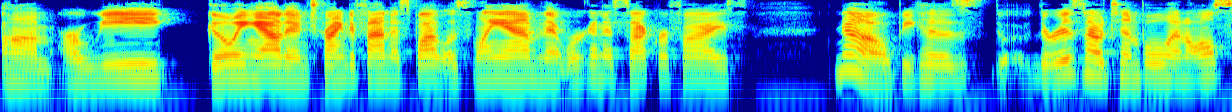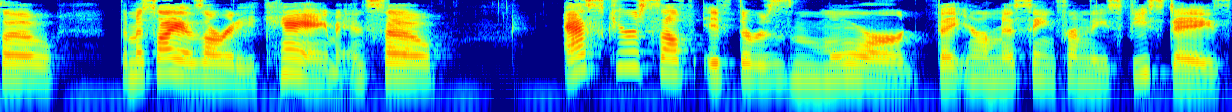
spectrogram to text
Um, are we going out and trying to find a spotless lamb that we're going to sacrifice? No, because there is no temple and also the Messiah has already came. And so ask yourself if there's more that you're missing from these feast days.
